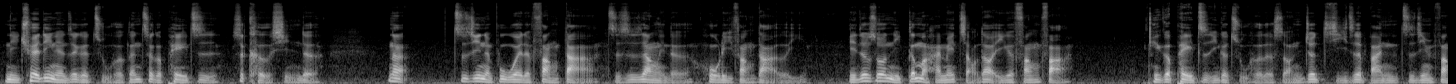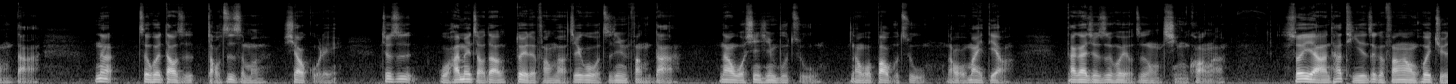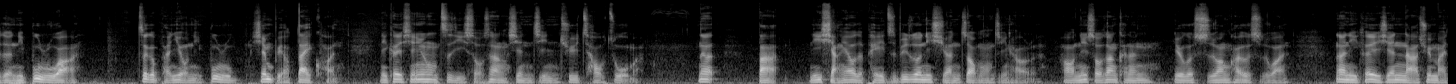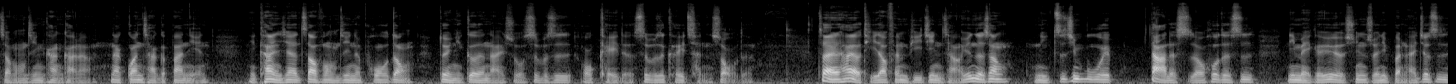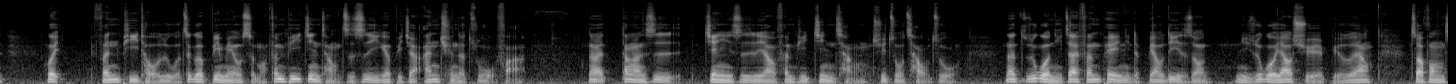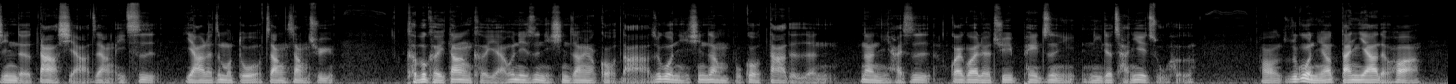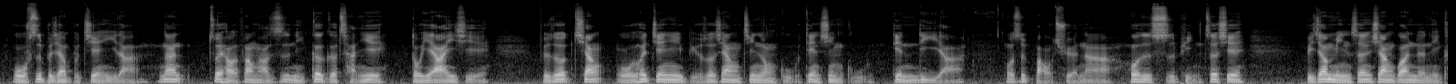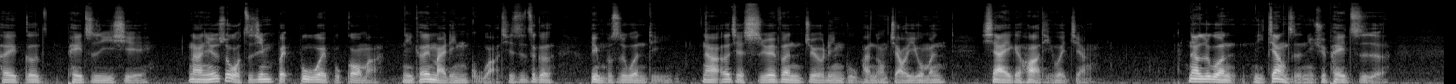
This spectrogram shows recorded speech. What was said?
你确定的这个组合跟这个配置是可行的，那资金的部位的放大，只是让你的获利放大而已。也就是说，你根本还没找到一个方法、一个配置、一个组合的时候，你就急着把你的资金放大，那这会导致导致什么效果嘞？就是我还没找到对的方法，结果我资金放大，那我信心不足，那我抱不住，那我卖掉。大概就是会有这种情况了，所以啊，他提的这个方案，我会觉得你不如啊，这个朋友，你不如先不要贷款，你可以先用自己手上现金去操作嘛。那把你想要的配置，比如说你喜欢兆丰金好了，好，你手上可能有个十万块、二十万，那你可以先拿去买兆丰金看看啦。那观察个半年，你看一下赵凤金的波动，对你个人来说是不是 OK 的，是不是可以承受的？再来，他有提到分批进场，原则上你资金不会。大的时候，或者是你每个月有薪水，你本来就是会分批投入，这个并没有什么，分批进场只是一个比较安全的做法。那当然是建议是要分批进场去做操作。那如果你在分配你的标的的时候，你如果要学，比如说像兆丰金的大侠这样一次压了这么多张上去，可不可以？当然可以啊。问题是你心脏要够大。如果你心脏不够大的人，那你还是乖乖的去配置你你的产业组合。哦，如果你要单压的话，我是比较不建议啦。那最好的方法是你各个产业都压一些，比如说像我会建议，比如说像金融股、电信股、电力啊，或是保全啊，或是食品这些比较民生相关的，你可以各配置一些。那你就说我资金部部位不够嘛？你可以买零股啊，其实这个并不是问题。那而且十月份就有零股盘中交易，我们下一个话题会讲。那如果你这样子你去配置了，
